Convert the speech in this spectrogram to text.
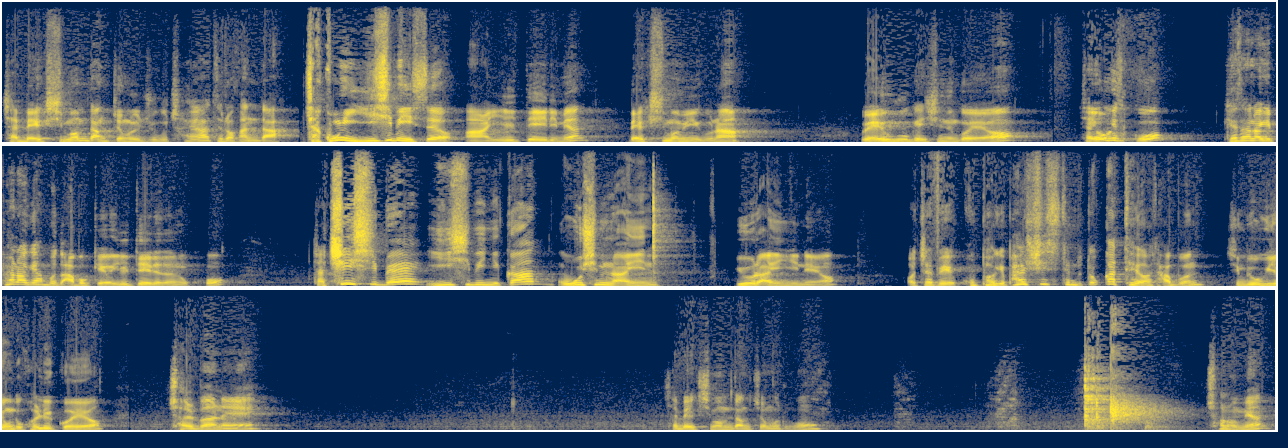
자, 맥시멈 당점을 주고 쳐야 들어간다. 자, 공이 20에 있어요. 아, 1대1이면 맥시멈이구나. 외우고 계시는 거예요. 자, 여기서 꼭 계산하기 편하게 한번 놔볼게요. 1대1에다 놓고. 자, 70에 20이니까 50 라인. 요 라인이네요. 어차피 곱하기 8 시스템도 똑같아요. 답은. 지금 여기 정도 걸릴 거예요. 절반에 자, 맥시멈 당점으로 쳐놓으면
